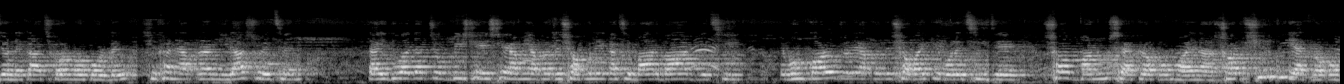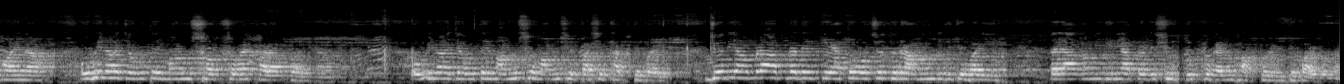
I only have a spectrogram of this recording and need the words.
জন্য কাজকর্ম করবে। সেখানে আপনারা নিরাশ হয়েছেন। তাই দু হাজার চব্বিশে এসে আমি আপনাদের সকলের কাছে বারবার গেছি। এবং করজোরে আপনাদের সবাইকে বলেছি যে সব মানুষ একরকম হয় না, সব শিল্পী একরকম হয় না। অভিনয় জগতের মানুষ সব সময় খারাপ হয় না। অভিনয় জগতের মানুষও মানুষের পাশে থাকতে পারে। যদি আমরা আপনাদেরকে এত বছর ধরে আনন্দ দিতে পারি, তাহলে আগামী দিনে আপনাদের সুখ দুঃখ কেন ভাগ করে নিতে পারব না?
